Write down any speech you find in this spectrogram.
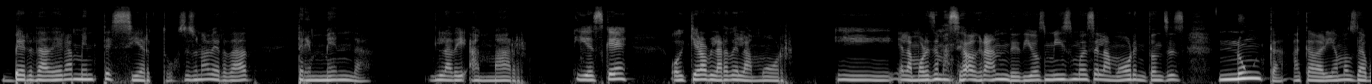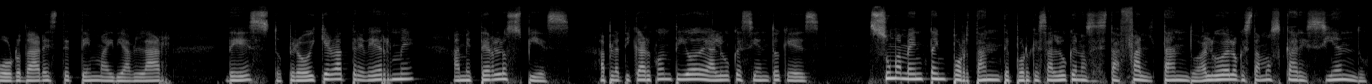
verdaderamente cierto, es una verdad tremenda la de amar. Y es que hoy quiero hablar del amor. Y el amor es demasiado grande, Dios mismo es el amor, entonces nunca acabaríamos de abordar este tema y de hablar de esto, pero hoy quiero atreverme a meter los pies, a platicar contigo de algo que siento que es sumamente importante porque es algo que nos está faltando, algo de lo que estamos careciendo,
